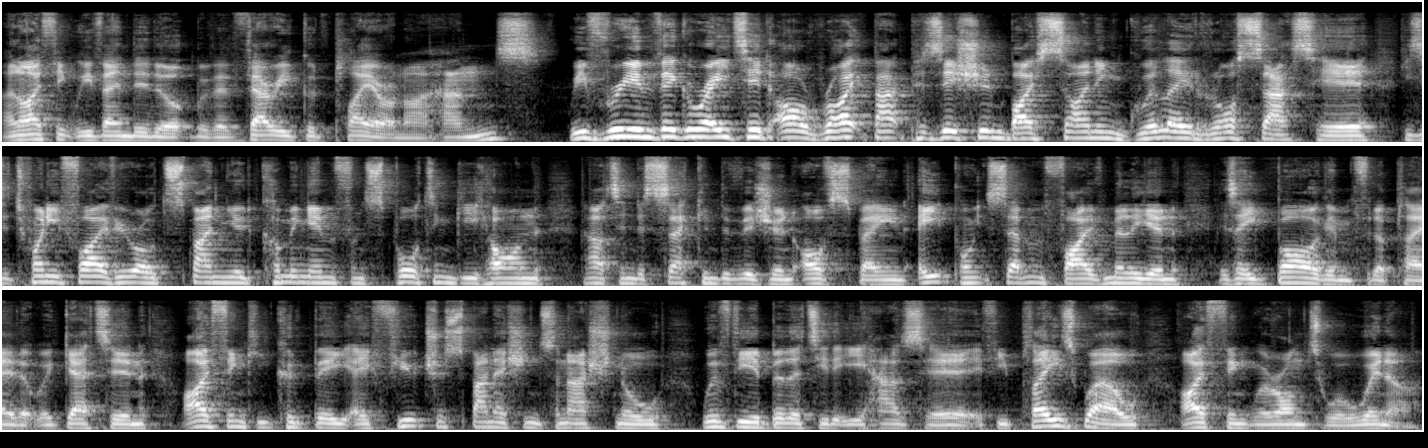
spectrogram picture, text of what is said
and I think we've ended up with a very good player on our hands. We've reinvigorated our right back position by signing Guille Rosas here. He's a 25 year old Spaniard coming in from Sporting Gijon out in the second division of Spain. 8.75 million is a bargain for the player that we're getting. I think he could be a future Spanish international with the ability that he has here. If he plays well, I think we're on to a winner.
